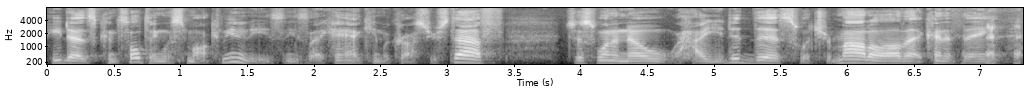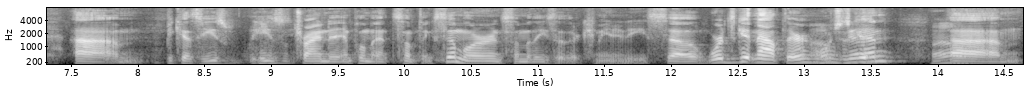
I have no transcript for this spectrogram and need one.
He does consulting with small communities, and he's like, "Hey, I came across your stuff. just want to know how you did this, what's your model, all that kind of thing, um, because he's he's trying to implement something similar in some of these other communities. So word's getting out there, which is Oh, good. good. Well- Um,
